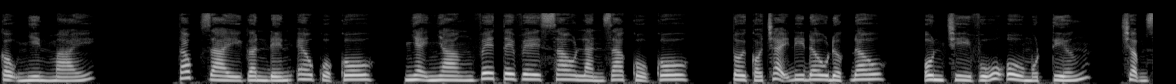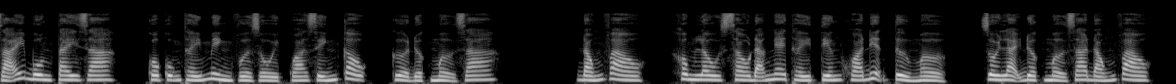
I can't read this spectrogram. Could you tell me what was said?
cậu nhìn mái. Tóc dài gần đến eo của cô, nhẹ nhàng VTV sau làn da cổ cô, tôi có chạy đi đâu được đâu, ôn trì vũ ồ một tiếng, chậm rãi buông tay ra, cô cũng thấy mình vừa rồi quá dính cậu, cửa được mở ra. Đóng vào, không lâu sau đã nghe thấy tiếng khóa điện tử mở, rồi lại được mở ra đóng vào,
